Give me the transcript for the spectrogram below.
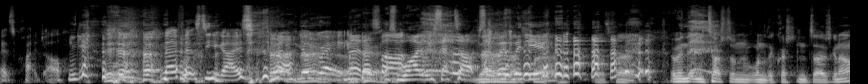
It's quite dull. Yeah. no offense to you guys, you're great. No, that's, that's why we set up. So No, we're with that's you. fair. That's fair. I mean, you touched on one of the questions I was going to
